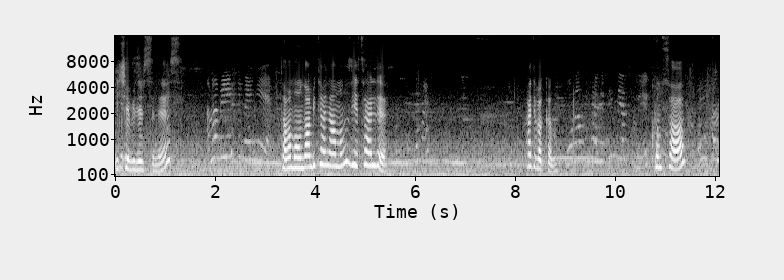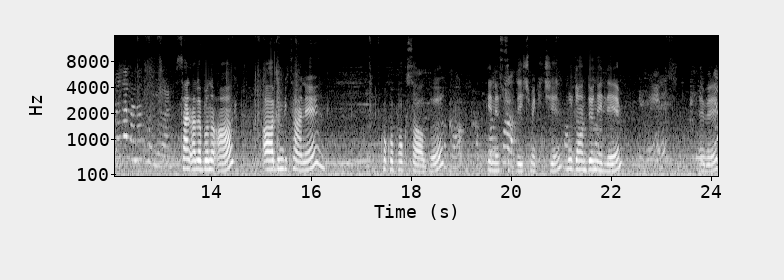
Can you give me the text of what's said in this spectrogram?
içebilirsiniz. Ama birisi benim. Tamam ondan bir tane almanız yeterli. Hadi bakalım. Oradan bir tane de Nesquik. Kumsal Evet, onu da bana koyuyor. sen arabanı al. Abim bir tane Coco Pox aldı. Yine sütle içmek için. Buradan dönelim. Evet.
